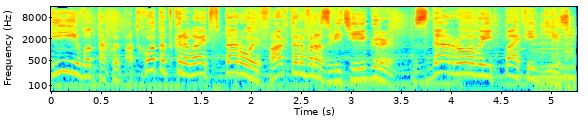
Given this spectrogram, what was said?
И вот такой подход открывает второй фактор в развитии игры. Здоровый пофигизм.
